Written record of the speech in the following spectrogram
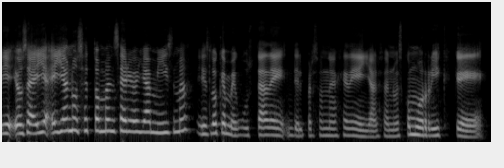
sí, o sea, ella, ella no se toma en serio ella misma y es lo que me gusta de, del personaje de ella. O sea, no es como Rick que,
